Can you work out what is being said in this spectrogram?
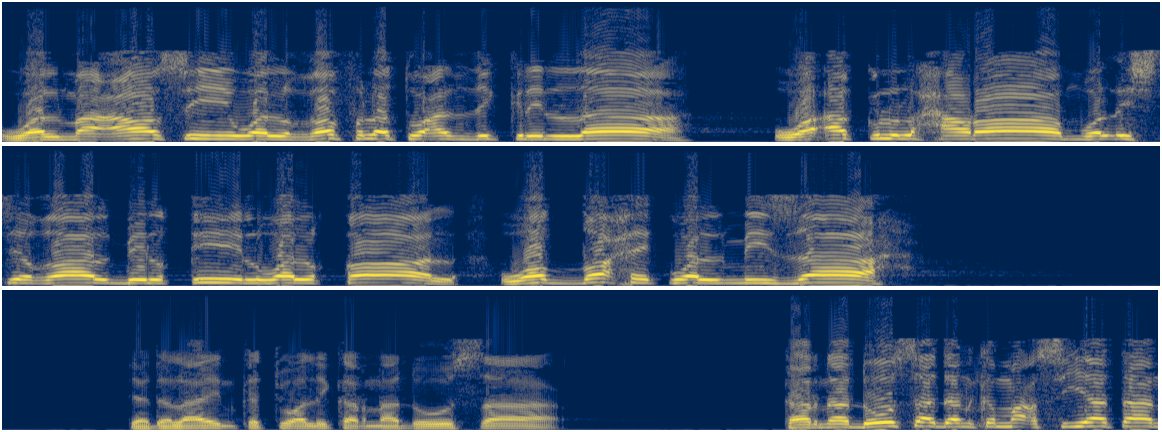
wal ma'asi wal ghaflatu an dzikrillah wa aklul haram wal istighal bil qil wal qal wal dhahik wal mizah. Tiada lain kecuali karena dosa. Karena dosa dan kemaksiatan.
